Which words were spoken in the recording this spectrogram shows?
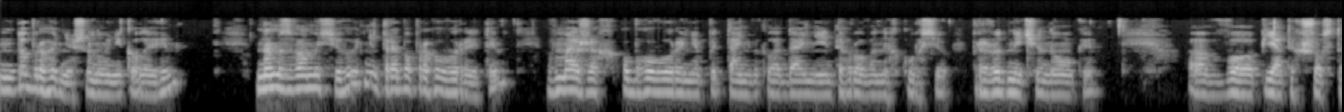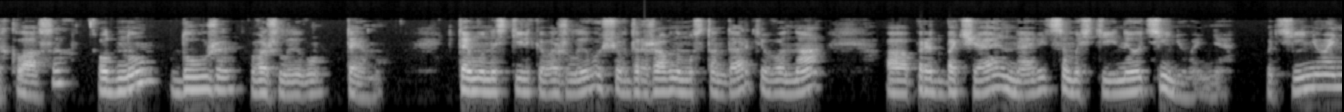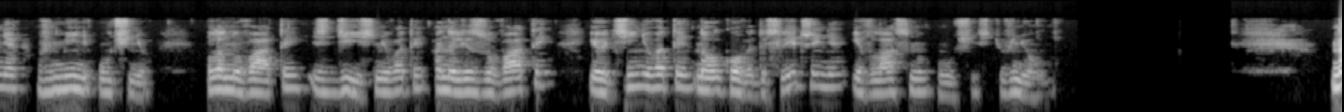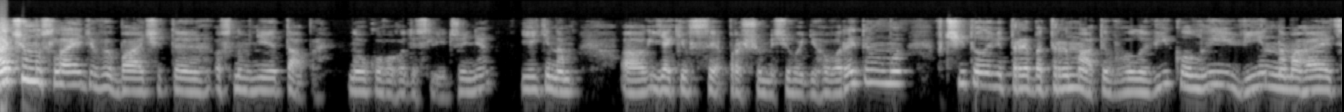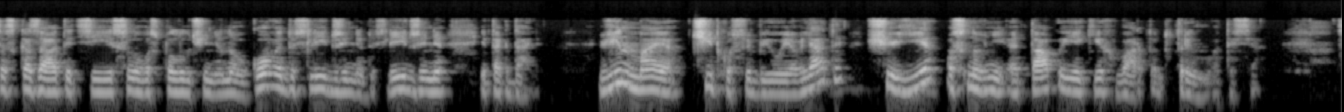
Доброго дня, шановні колеги. Нам з вами сьогодні треба проговорити в межах обговорення питань викладання інтегрованих курсів природничі науки в 5-6 класах одну дуже важливу тему. Тему настільки важливу, що в державному стандарті вона передбачає навіть самостійне оцінювання, оцінювання вмінь учнів планувати, здійснювати, аналізувати і оцінювати наукове дослідження і власну участь в ньому. На цьому слайді ви бачите основні етапи наукового дослідження, які нам, як і все, про що ми сьогодні говоритимемо, вчителеві треба тримати в голові, коли він намагається сказати ці словосполучення наукове дослідження, дослідження і так далі. Він має чітко собі уявляти, що є основні етапи, яких варто дотримуватися.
